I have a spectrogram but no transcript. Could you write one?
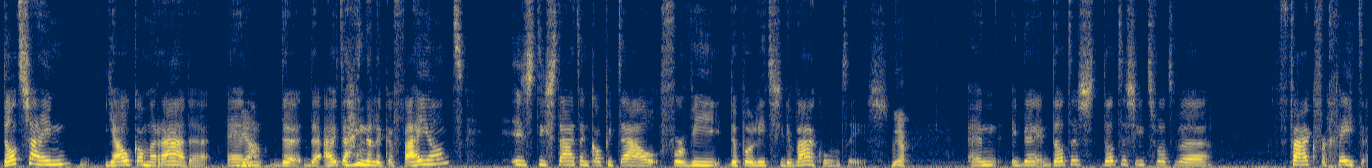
dat zijn jouw kameraden. En Ja. de, de uiteindelijke vijand is die staat en kapitaal voor wie de politie de waakhond is. Ja. En ik denk dat is, dat is iets wat we vaak vergeten.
